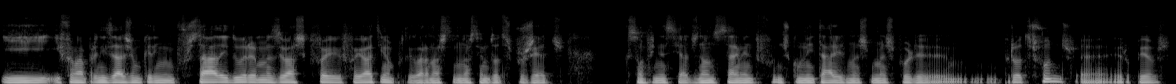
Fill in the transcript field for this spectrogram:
E, e, foi uma aprendizagem um bocadinho forçada e dura, mas eu acho que foi, foi ótima, porque agora nós, nós temos outros projetos que são financiados não necessariamente por fundos comunitários, mas, mas por, uh, por outros fundos uh, europeus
